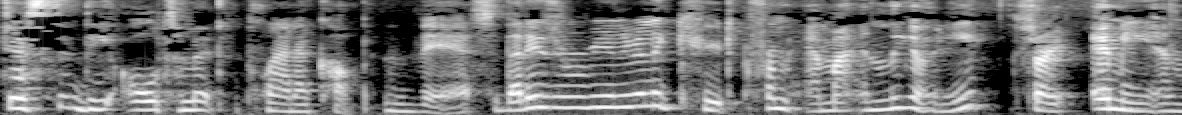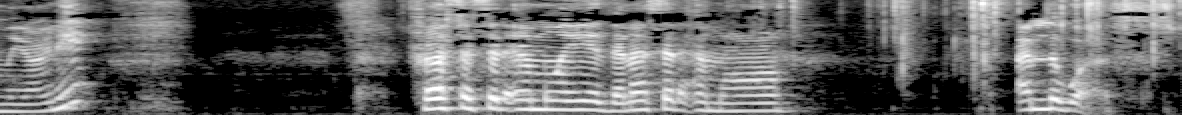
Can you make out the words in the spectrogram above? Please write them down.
Just the ultimate planner cup there. So that is really, really cute from Emma and Leonie. Sorry, Emmy and Leonie. First I said Emily, then I said Emma. I'm the worst.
